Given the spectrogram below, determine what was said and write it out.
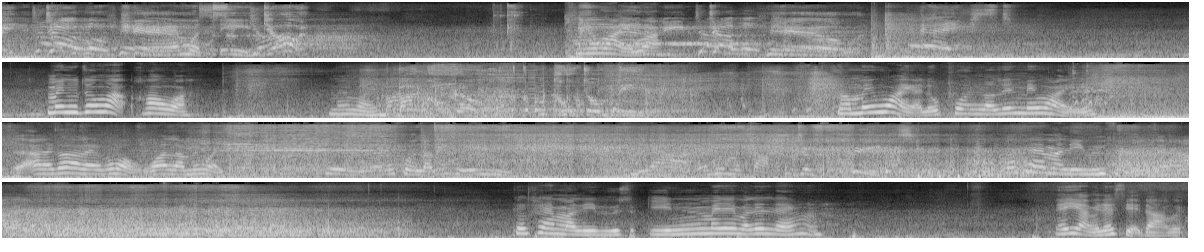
ย Double แพ้หมดตีไม่ไหวว่ะ ไม่รู้จังหวะเข้าอะ ไม่ไหว บ้านของเรากำลังถูกโจมตี เราไม่ไหวอะทุกคน เราเล่นไม่ไหว อะไรก็อะไรก็บอกว่าเราไม่ไหวใช่ไหม คืออย่างนี้นะทุกคนเราไม่เคยได้ยินกีฬาแล้วที่มาจับก็แค่มารีวิวสกินนะคะอะไรก็แค่มารีวิวสกินไม่ได้มาเล่นแรงเนี่ยอย่าไม่ได้เสียดาวเว้ย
